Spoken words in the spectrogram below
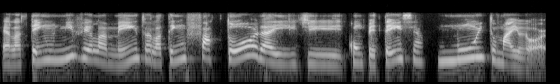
ela tem um nivelamento, ela tem um fator aí de competência muito maior.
